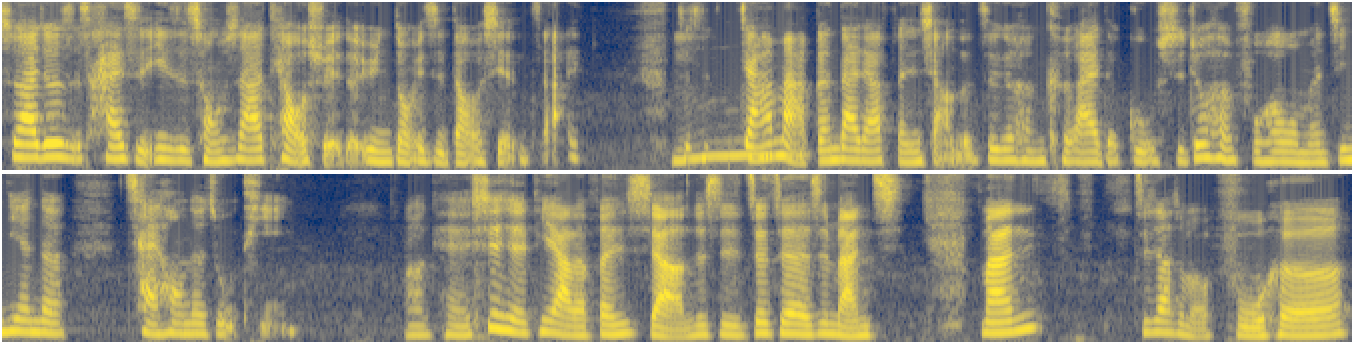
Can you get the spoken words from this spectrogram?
所以他就是开始一直从事他跳水的运动，一直到现在。就是加码跟大家分享的这个很可爱的故事，就很符合我们今天的彩虹的主题。OK，谢谢 Tia 的分享，就是这真的是蛮蛮，这叫什么？符合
